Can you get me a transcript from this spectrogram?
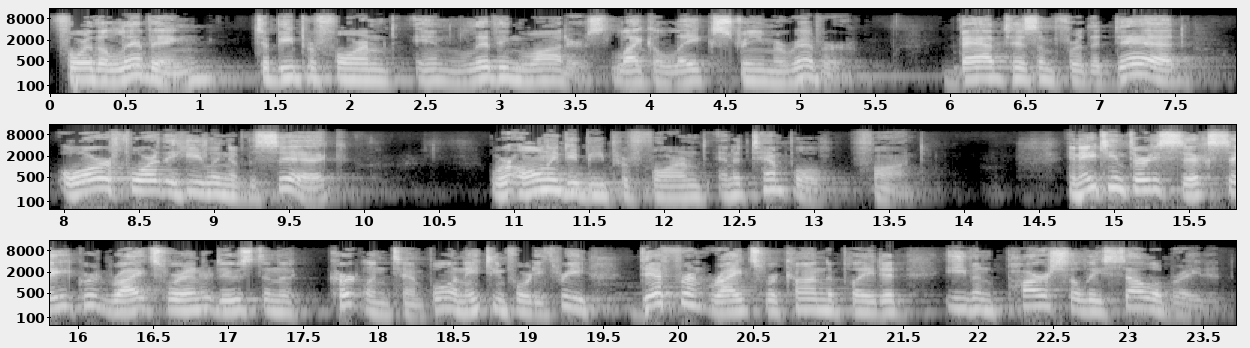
for the living to be performed in living waters, like a lake, stream, or river. Baptism for the dead or for the healing of the sick were only to be performed in a temple font. In 1836, sacred rites were introduced in the Kirtland Temple. In 1843, different rites were contemplated, even partially celebrated.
